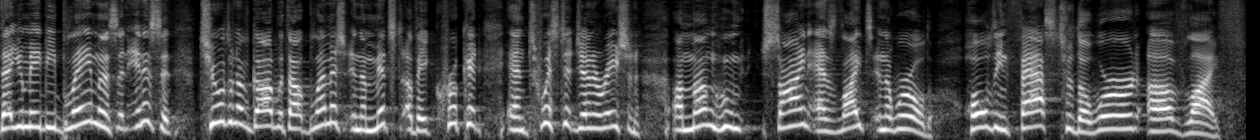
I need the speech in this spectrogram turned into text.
that you may be blameless and innocent, children of God without blemish in the midst of a crooked and twisted generation, among whom shine as lights in the world, holding fast to the word of life.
